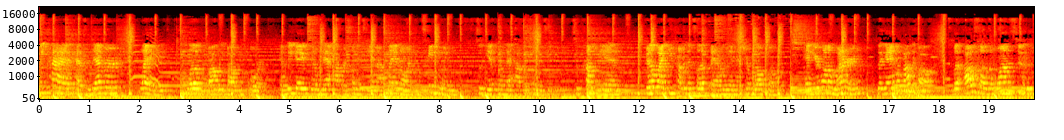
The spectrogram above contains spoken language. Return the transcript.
had has never played club volleyball before. And we gave them that opportunity and I plan on continuing to give them that opportunity to come in, feel like you're coming into a family and that you're welcome and you're gonna learn the game of volleyball. But also the ones who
